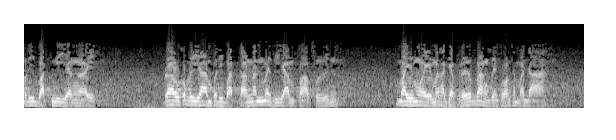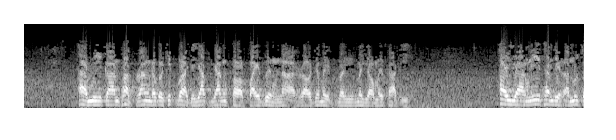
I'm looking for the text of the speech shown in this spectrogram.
ปฏิบัติมียังไง เราก็พยายามปฏิบัติตามนั้นไม่พยายามฝ่าฝืนใหม่ๆมันอาจจะเผลอบ้างเป็นของธรรมดา ถ้ามีการพลาดพลั้งเราก็คิดว่าจะยับยั้งต่อไปเบื้องหน้า เราจะไม่ไม่ไม่ยอมให้พลาดอีก ถ้าอย่างนี้ท่านเรียกอนุส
